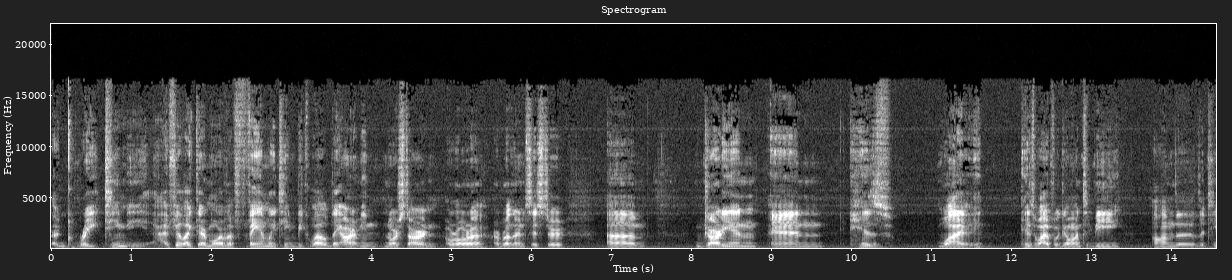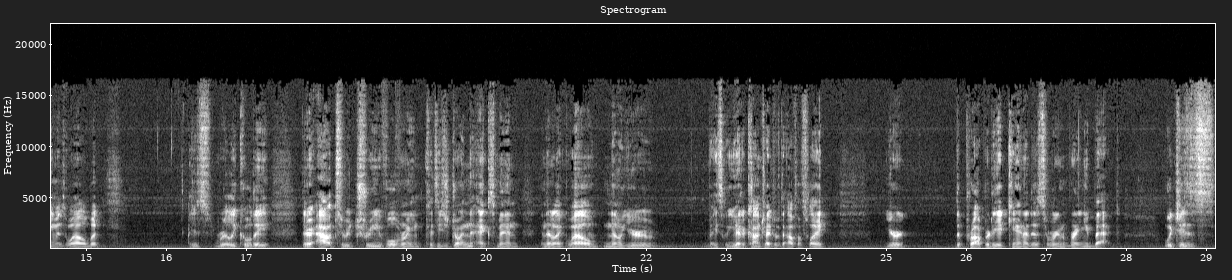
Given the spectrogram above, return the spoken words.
a great team. I feel like they're more of a family team. Well, they are. I mean, Northstar and Aurora are brother and sister. Um, Guardian and his wife, his wife would go on to be on the the team as well. But it's really cool. They they're out to retrieve Wolverine because he's joined the X Men, and they're like, well, no, you're basically you had a contract with Alpha Flight. You're the property of Canada, so we're going to bring you back, which is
